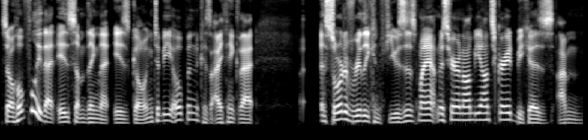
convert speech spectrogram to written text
So hopefully that is something that is going to be open because I think that uh, sort of really confuses my atmosphere and ambiance grade because I'm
